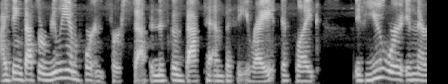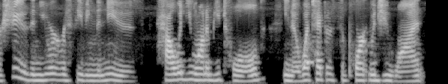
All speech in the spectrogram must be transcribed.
I think that's a really important first step. And this goes back to empathy, right? It's like if you were in their shoes and you were receiving the news, how would you want to be told? You know, what type of support would you want?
